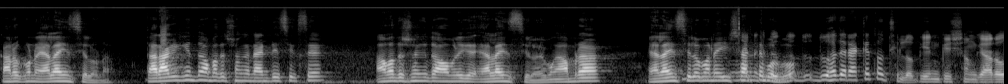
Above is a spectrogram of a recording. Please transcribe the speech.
কারও কোনো অ্যালায়েন্স ছিল না তার আগে কিন্তু আমাদের সঙ্গে নাইনটি সিক্সে আমাদের সঙ্গে কিন্তু আওয়ামী লীগের অ্যালায়েন্স ছিল এবং আমরা অ্যালায়েন্স ছিল মানে এই স্বার্থে বলব দু হাজার একে তো ছিল বিএনপির সঙ্গে আরও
